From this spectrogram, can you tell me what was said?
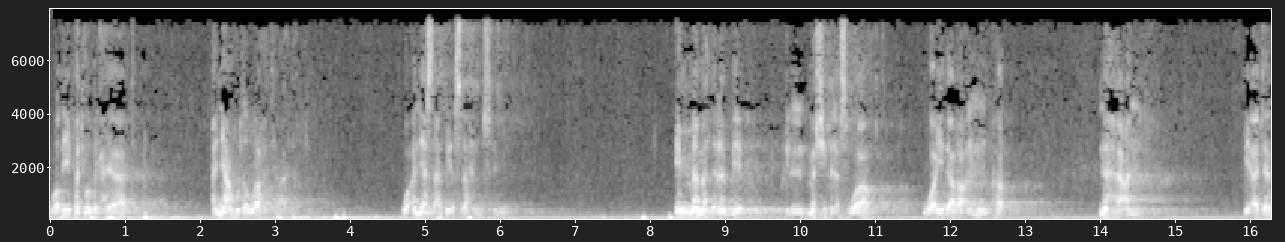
وظيفته بالحياة أن يعبد الله تعالى وأن يسعى في إصلاح المسلمين. إما مثلا بالمشي في الأسواق وإذا رأى المنكر نهى عنه بأدب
